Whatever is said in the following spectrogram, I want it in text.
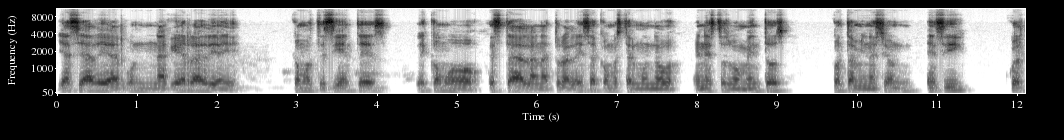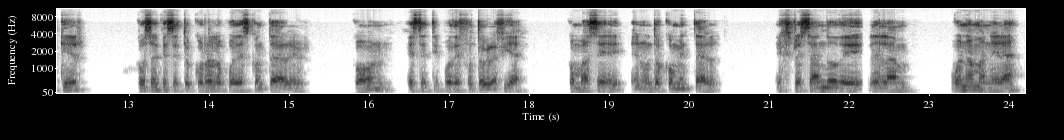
ya sea de alguna guerra, de cómo te sientes, de cómo está la naturaleza, cómo está el mundo en estos momentos, contaminación en sí, cualquier cosa que se te ocurra lo puedes contar con este tipo de fotografía con base en un documental expresando de, de la buena manera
